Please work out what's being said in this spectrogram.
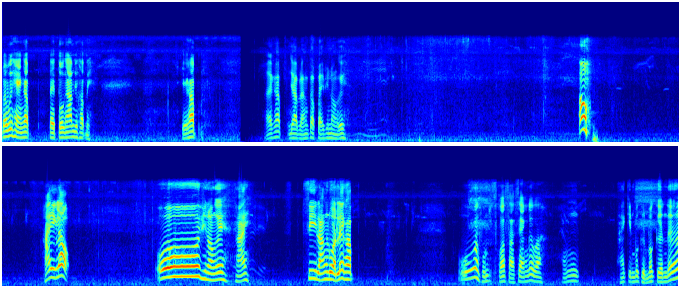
บะเบึงแห้งครับแต่ตัวงามอยู่ครับนี่โอเคครับไปครับยาบหลังต่อไปพี่น้องเอ้ยเอ้า หายอีกแล้ว โอ้ยพี่น้องเอ้ยหายสี่หลังหลวดเลยครับ โอ้ยผมขอสาแซงด้อวะห้มันหากินบ่ขึ้นบ่เกินเด้อ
